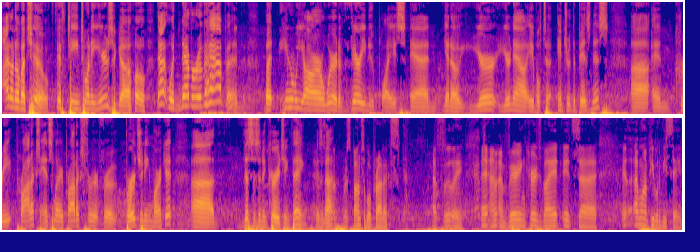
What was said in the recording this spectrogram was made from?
I don't know about you, 15, 20 years ago, that would never have happened but here we are. We're at a very new place, and you know, you're you're now able to enter the business uh, and create products, ancillary products for for a burgeoning market. Uh, this is an encouraging thing, is it not? Responsible products. Yeah. Absolutely. I, am very encouraged by it. It's. Uh, I want people to be safe.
